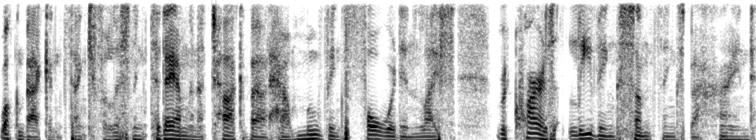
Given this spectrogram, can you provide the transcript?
Welcome back and thank you for listening. Today I'm going to talk about how moving forward in life requires leaving some things behind.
